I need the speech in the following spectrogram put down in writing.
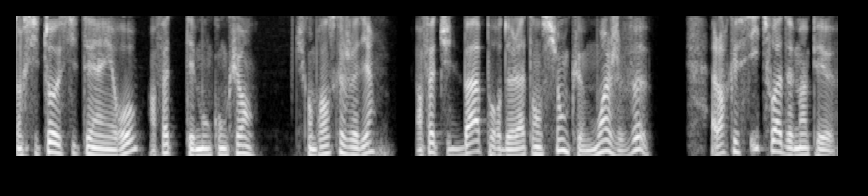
Donc si toi aussi t'es un héros, en fait t'es mon concurrent. Tu comprends ce que je veux dire? En fait tu te bats pour de l'attention que moi je veux. Alors que si toi demain PE,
